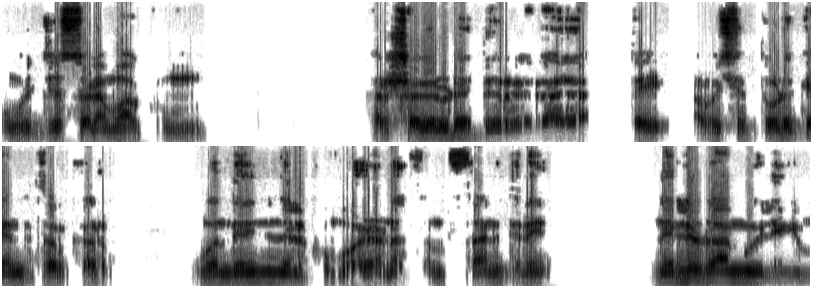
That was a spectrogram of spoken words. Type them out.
ഊർജസ്വലമാക്കും. കർഷകരുടെ ദീർഘകാലത്തെ ആവശ്യത്തോട് കേന്ദ്ര സർക്കാർ വന്നിരിഞ്ഞു നിൽക്കുമ്പോഴാണ് സംസ്ഥാനത്തിന് നെല്ല് താങ്ങുവിലയും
